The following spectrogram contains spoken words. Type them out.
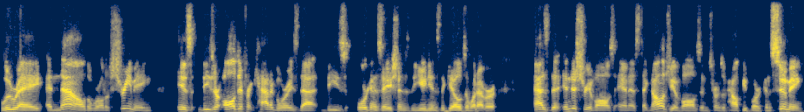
Blu-ray, and now the world of streaming is these are all different categories that these organizations, the unions, the guilds, and whatever, as the industry evolves and as technology evolves in terms of how people are consuming,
